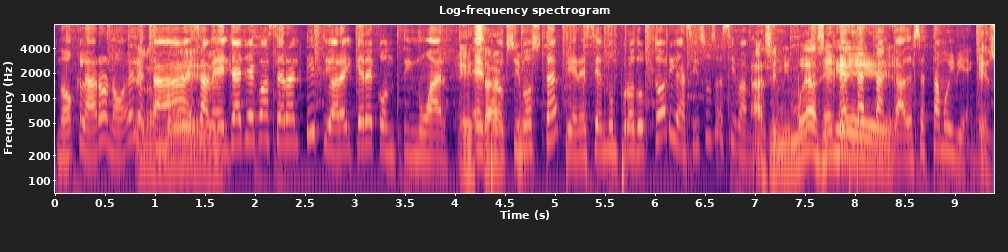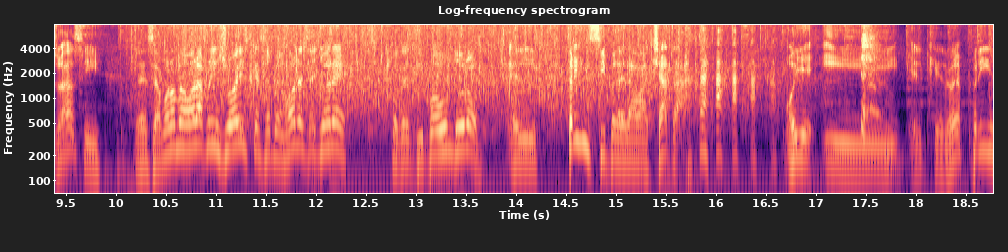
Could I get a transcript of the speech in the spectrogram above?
No, claro, no. Él El está, él ya llegó a ser artista y ahora él quiere continuar. El próximo step viene siendo un productor y así sucesivamente. Así mismo es, así él que... no está estancado, eso está muy bien. Eso es así. Le deseamos lo mejor a Prince Royce, que se mejore, señores. Porque el tipo es un duro. El príncipe de la bachata. Oye, y el que no es príncipe,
